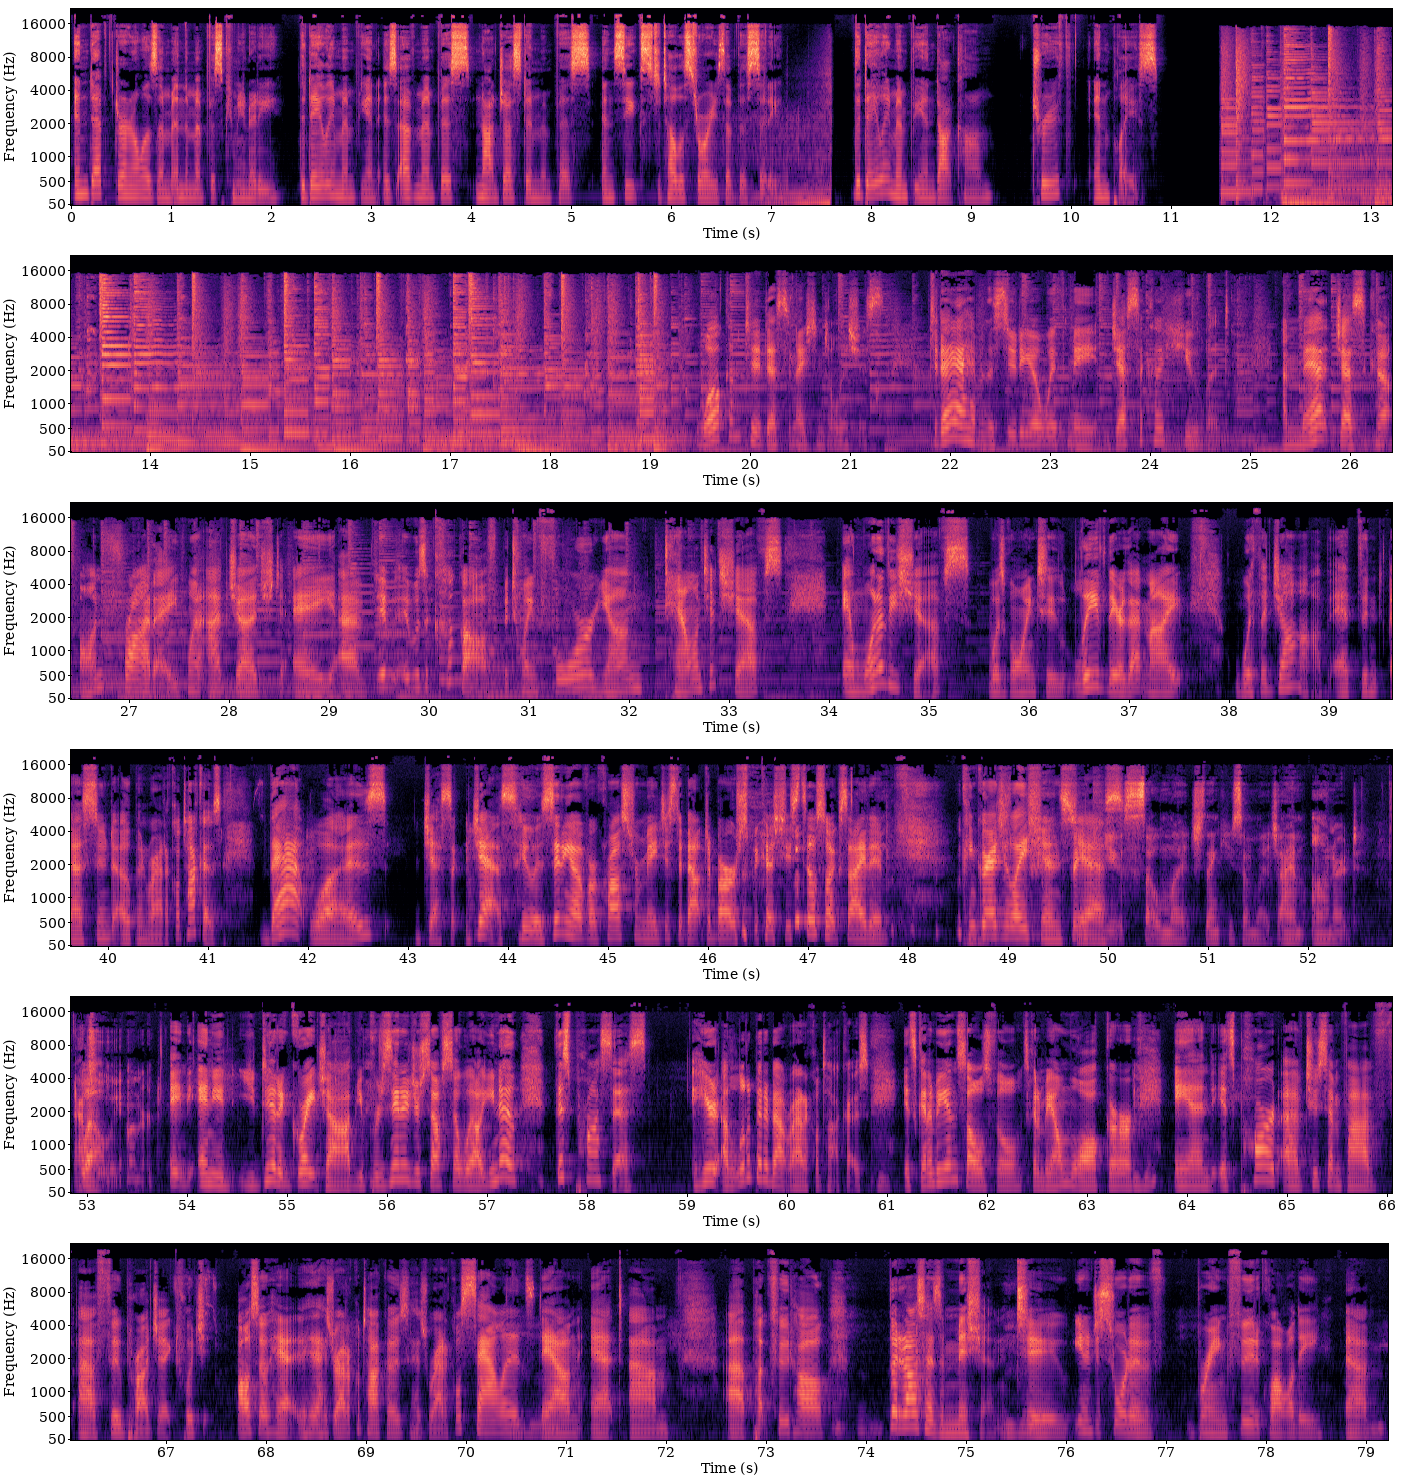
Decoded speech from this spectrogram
In depth journalism in the Memphis community, the Daily Memphian is of Memphis, not just in Memphis, and seeks to tell the stories of this city. TheDailyMemphian.com Truth in Place. Welcome to Destination Delicious. Today I have in the studio with me Jessica Hewlett. I met Jessica on Friday when I judged a, uh, it, it was a cook off between four young, talented chefs. And one of these chefs was going to leave there that night with a job at the uh, soon to open Radical Tacos. That was Jessica, Jess, who is sitting over across from me, just about to burst because she's still so excited. Congratulations, Thank Jess. Thank you so much. Thank you so much. I am honored. Absolutely honored. And, and you you did a great job. You presented yourself so well. You know this process. Here a little bit about Radical Tacos. It's going to be in Soulsville. It's going to be on Walker, and it's part of Two Seven Five uh, Food Project, which also ha- it has Radical Tacos, has Radical Salads down at. Um, uh, Puck Food Hall, but it also has a mission to, you know, just sort of bring food equality um,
